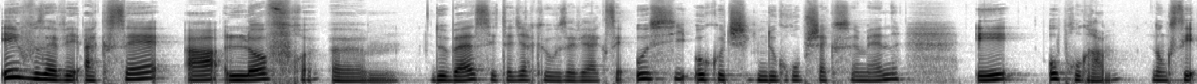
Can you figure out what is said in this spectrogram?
et vous avez accès à l'offre euh, de base, c'est-à-dire que vous avez accès aussi au coaching de groupe chaque semaine et au programme. Donc c'est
